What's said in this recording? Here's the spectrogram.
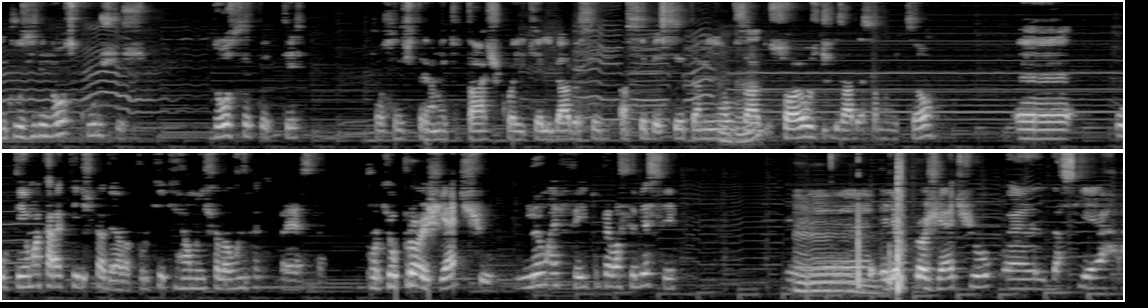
Inclusive nos cursos do CTT, que é o Centro de Treinamento Tático aí, que é ligado à C- à CBC, também é Uhum. usado, só é utilizada essa munição. É, tem uma característica dela. Por que, realmente ela é a única que presta? Porque o projétil não é feito pela CBC. É, Hum. ele é um projétil é, da Sierra,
